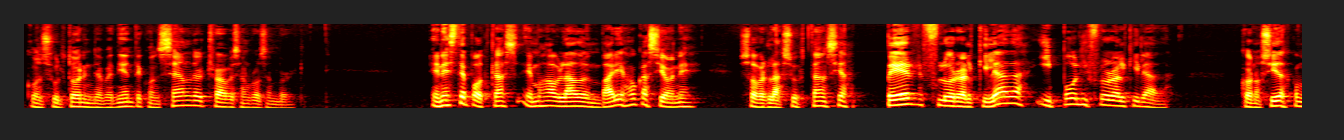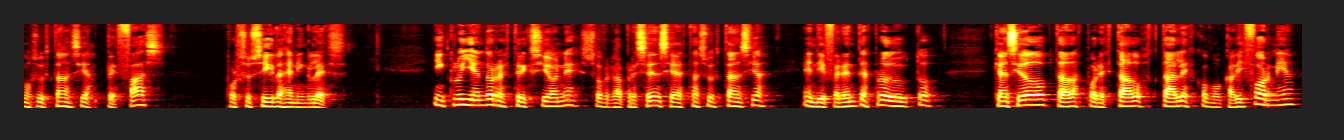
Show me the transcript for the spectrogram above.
consultor independiente con Sandler, Travis Rosenberg. En este podcast hemos hablado en varias ocasiones sobre las sustancias perfluoroalquiladas y polifluoroalquiladas, conocidas como sustancias PFAS por sus siglas en inglés, incluyendo restricciones sobre la presencia de estas sustancias en diferentes productos que han sido adoptadas por estados tales como California,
